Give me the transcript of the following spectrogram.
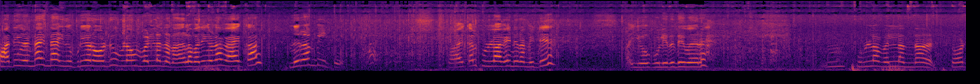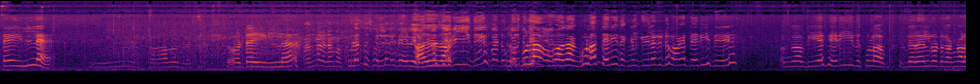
பார்த்தீங்கன்னா இந்த இது இப்படியே ரோடு இவ்வளவு வெள்ளம் தானே. அதில் பார்த்தீங்கன்னா வாய்க்கால் நிரம்பிட்டு. வாய்க்கால் ஃபுல்லாகவே நிரம்பிட்டு. ஐயோ குளிருது வேற. ஃபுல்லாக வெள்ளம் தான். ரோட்டே இல்லை. ரோட்டே இல்லை. அங்க நம்ம குளத்தை சொல்லவே தேவையில்லை. அதுதான். தெரியுது பட் உங்களுக்கு குளம் குளம் தெரியுது. எங்களுக்கு இதுல நின்று பார்க்க தெரியுது. அங்க அப்படியே தெரியுது குளம். இந்த ரயில் ரோட்டுக்கு அங்கால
